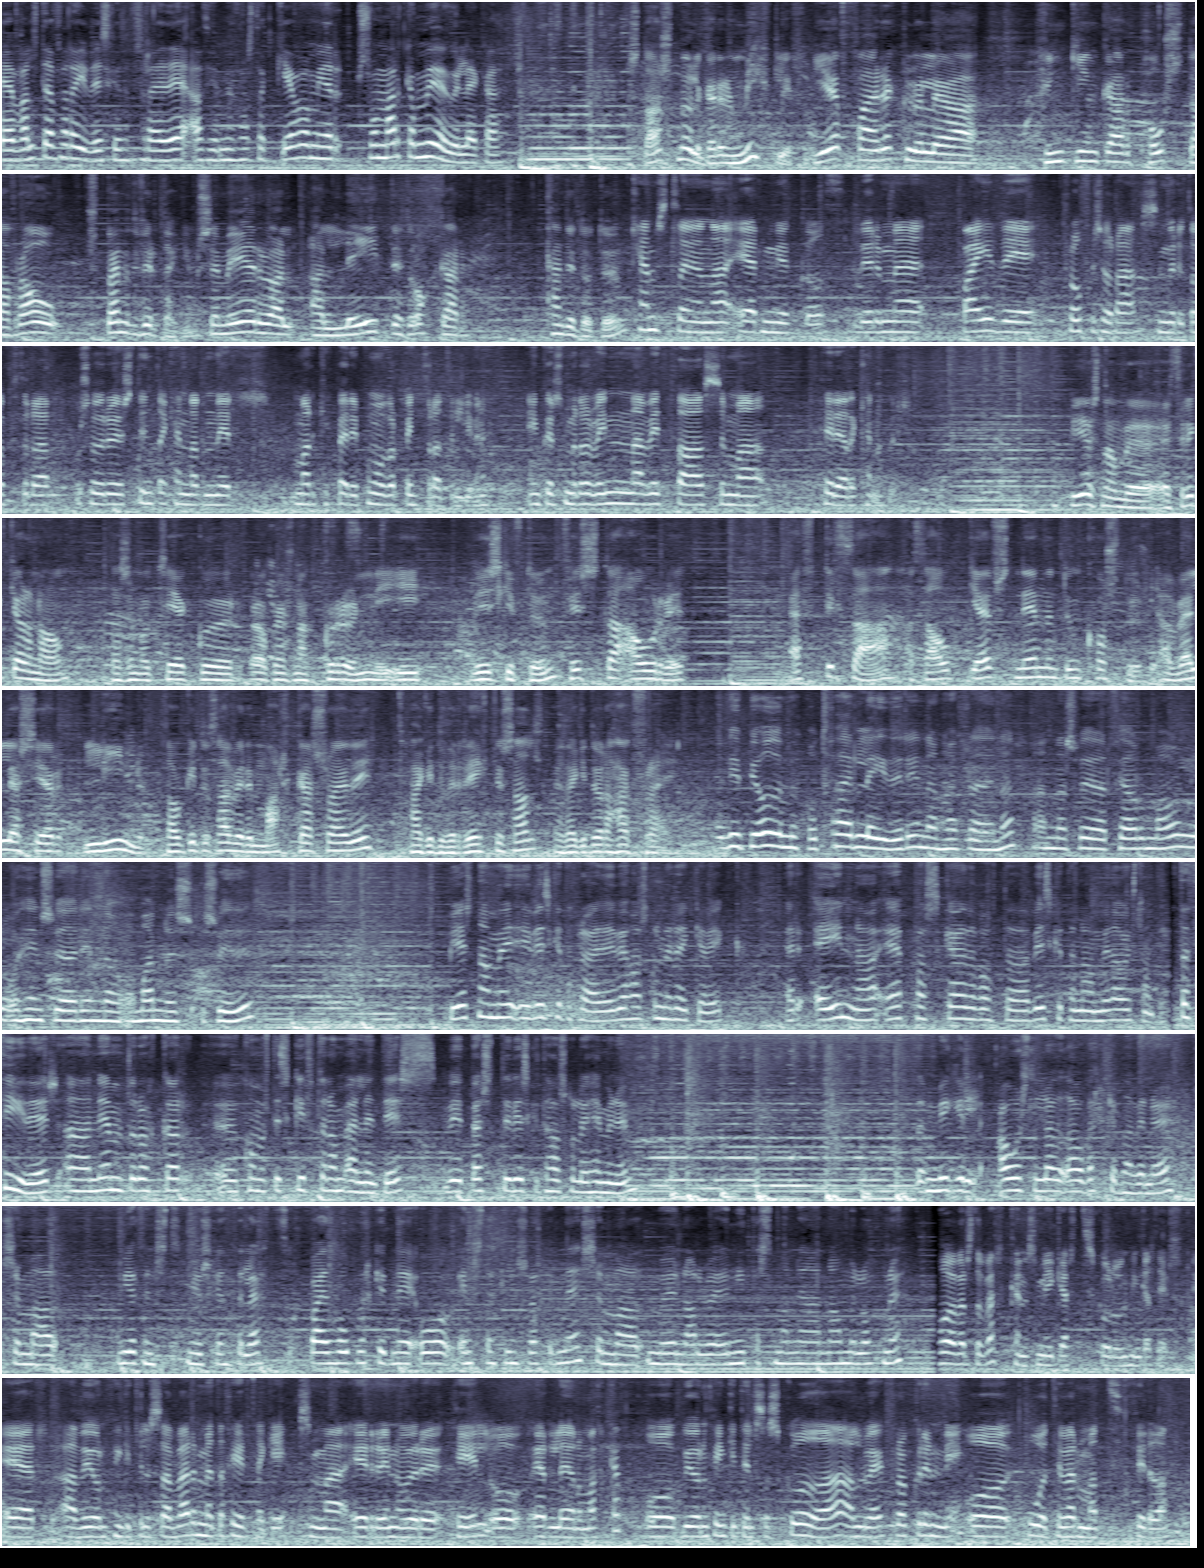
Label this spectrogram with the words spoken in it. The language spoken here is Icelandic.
Ég valdi að fara í viðskiptafræði af því að mér fannst að gefa mér svo marga möguleika. Starfsmöguleikar eru miklir. Ég fæ reglulega hringingar, pósta frá spennandi fyrirtækjum sem eru að, að leita eftir okkar kandidatum. Kennslænina er mjög góð. Við erum með bæði prófessóra sem eru doktorar og svo eru stundakennarnir margir hverjir búin að vera beint frá aðtilginu. Einhver sem er að vinna við það sem að þeir eru að kenna okkur. BS-námi er þryggjára nám, það sem þú tekur ákveðin svona grunn í, viðskiptum. Fyrsta árið Eftir það að þá gefst nefnendum kostur að velja sér línu. Þá getur það verið markarsvæði, það getur verið reiknisald eða það getur verið hagfræði. Við bjóðum upp á tvær leiðir innan hagfræðinar, annars vegar fjármál og hins vegar inn á mannusviði. BS-námi í viðskiptafræði við Háskólinni Reykjavík er eina EPA skæðavottaða viðskiptanámið á Íslandi. Þetta þýðir að nefnendur okkar komast í skiptunám ellendis við bestu viðskiptaháskóla í heiminum. Það er mikil áherslu lagð á verkefnavinnu sem að mér finnst mjög skemmtilegt. Bæð hópverkefni og einstaklingsverkefni sem að mun alveg nýtast manni að námi lóknu. Hóðaversta verkefni sem ég hef gert í skólanum hinga til er að við vorum fengið til þess að verðmeta fyrirtæki sem er og veru til og er leiðan á markað og við vorum fengið til þess að skoða það alveg frá grunni og búa til verðmat fyrir það.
